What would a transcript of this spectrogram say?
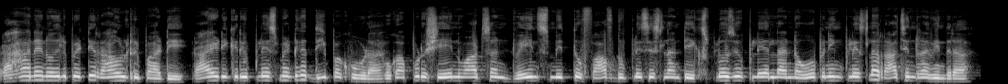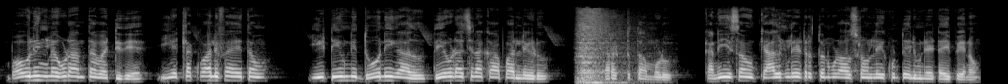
రహానే వదిలిపెట్టి రాహుల్ త్రిపాఠి రాయుడికి రిప్లేస్మెంట్గా దీపక్ కూడా ఒకప్పుడు Shane Watson Dwayne Smith Faf du Plessis లాంటి ఎక్స్ప్లోజివ్ ప్లేయర్ లాంటి ఓపెనింగ్ ప్లేస్లో రాచిన్ రవీంద్ర. బౌలింగ్లో కూడా అంతా పట్టిదే. ఎట్లా క్వాలిఫై అవుతాం? ఈ టీంని ధోని కాదు దేవుడు కాపాడలేడు. కరెక్ట్ తమ్ముడు. కనీసం క్యాలిక్యులేటర్తో కూడా అవసరం లేకుండా ఎలిమినేట్ అయిపోయినాం.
